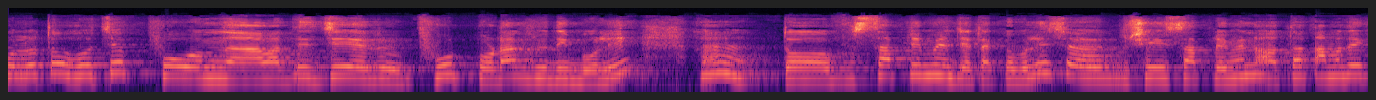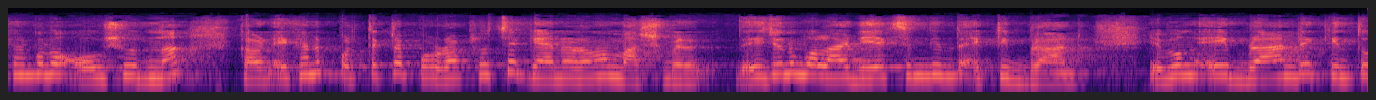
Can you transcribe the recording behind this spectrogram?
মূলত হচ্ছে আমাদের যে ফুড প্রোডাক্ট যদি বলি হ্যাঁ তো সাপ্লিমেন্ট যেটাকে বলি সেই সাপ্লিমেন্ট, অর্থাৎ আমাদের এখানে কোনো ঔষধ না। কারণ এখানে প্রত্যেকটা প্রোডাক্ট হচ্ছে জ্ঞানোরামা মাশরুমের। এই জন্য বলা হয় ডিএক্সএন কিন্তু একটি ব্র্যান্ড। এবং এই ব্র্যান্ডে কিন্তু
